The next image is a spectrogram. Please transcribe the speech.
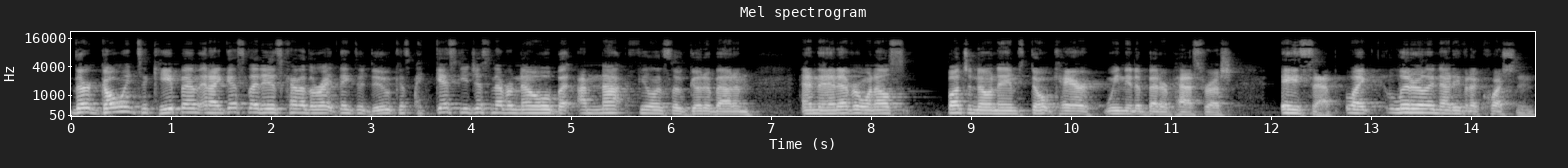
They're going to keep him, and I guess that is kind of the right thing to do because I guess you just never know, but I'm not feeling so good about him. And then everyone else, bunch of no-names, don't care. We need a better pass rush ASAP. Like, literally not even a question.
